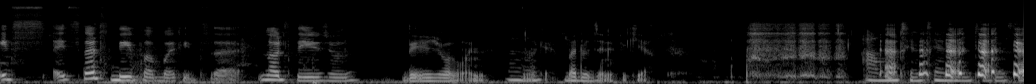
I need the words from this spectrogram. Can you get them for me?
It's it's not deeper, but it's uh, not the usual. the usual one. Mhm. Okay, bado hujanifikia. I'm not intending to do so.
